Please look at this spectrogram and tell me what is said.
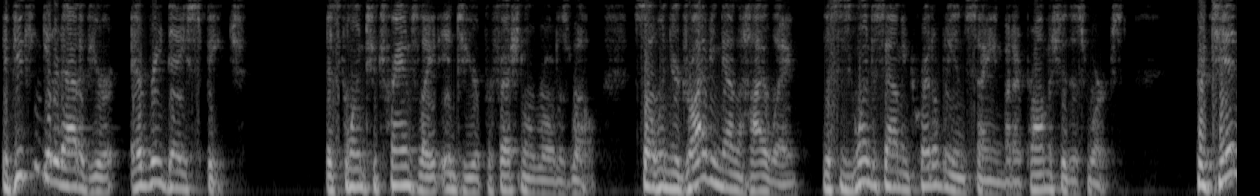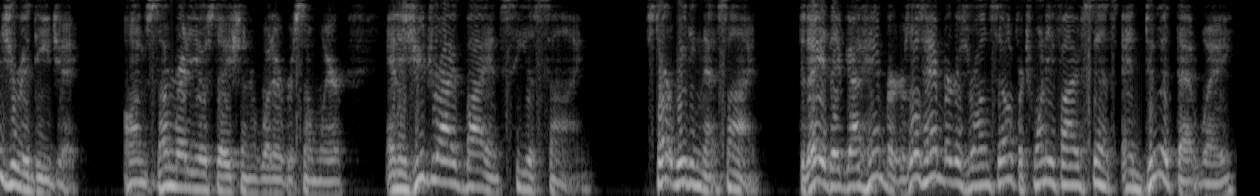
If you can get it out of your everyday speech, it's going to translate into your professional world as well. So when you're driving down the highway, this is going to sound incredibly insane, but I promise you this works. Pretend you're a DJ on some radio station or whatever somewhere, and as you drive by and see a sign, start reading that sign. Today they've got hamburgers. Those hamburgers are on sale for 25 cents and do it that way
